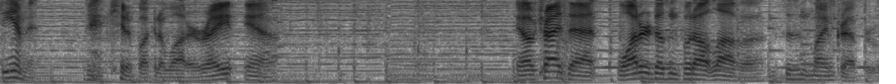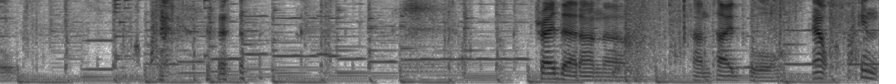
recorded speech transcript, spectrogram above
Damn it. Get a bucket of water, right? Yeah. You know, I've tried that. Water doesn't put out lava. This isn't Minecraft rules. tried that on um, on Tide Pool. Ow, fucking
